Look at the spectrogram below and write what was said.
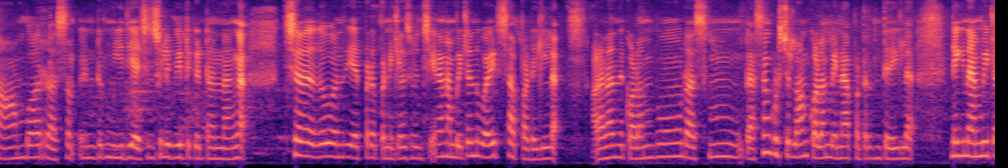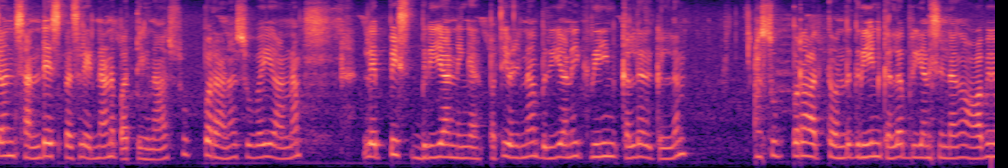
சாம்பார் ரசம் ரெண்டும் மீதி ஆச்சுன்னு சொல்லி வீட்டுக்கிட்ட வந்தாங்க. சரி ஏதோ வந்து ஏற்பாடு பண்ணிக்கலாம் சொல்லிச்சு. ஏன்னா நம்ம வீட்டில் வந்து ஒயிட் சாப்பாடு இல்லை. அதனால் அந்த குழம்பும் ரசம் ரசம் குடிச்சிடலாம். குழம்பு என்ன பண்ணுறதுன்னு தெரியல. இன்றைக்கி நம்ம வீட்டில் வந்து சண்டே ஸ்பெஷல் என்னென்னு பார்த்தீங்கன்னா சூப்பரான சுவையான லெப்பிஸ் பிரியாணிங்க. பற்றி பார்த்தீங்கன்னா பிரியாணி க்ரீன் கலர் இருக்குல்ல. சூப்பராக அத்தை வந்து க்ரீன் கலர் பிரியாணி செஞ்சாங்க. ஆவி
